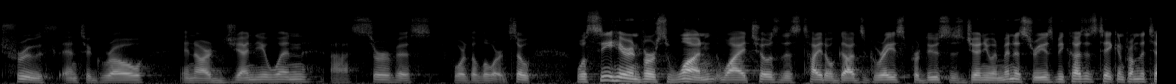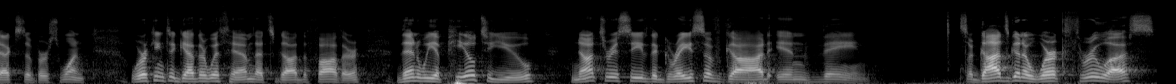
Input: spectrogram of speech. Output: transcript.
truth and to grow in our genuine uh, service for the Lord. So we'll see here in verse 1 why I chose this title, God's Grace Produces Genuine Ministry, is because it's taken from the text of verse 1. Working together with Him, that's God the Father, then we appeal to you not to receive the grace of God in vain. So God's going to work through us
